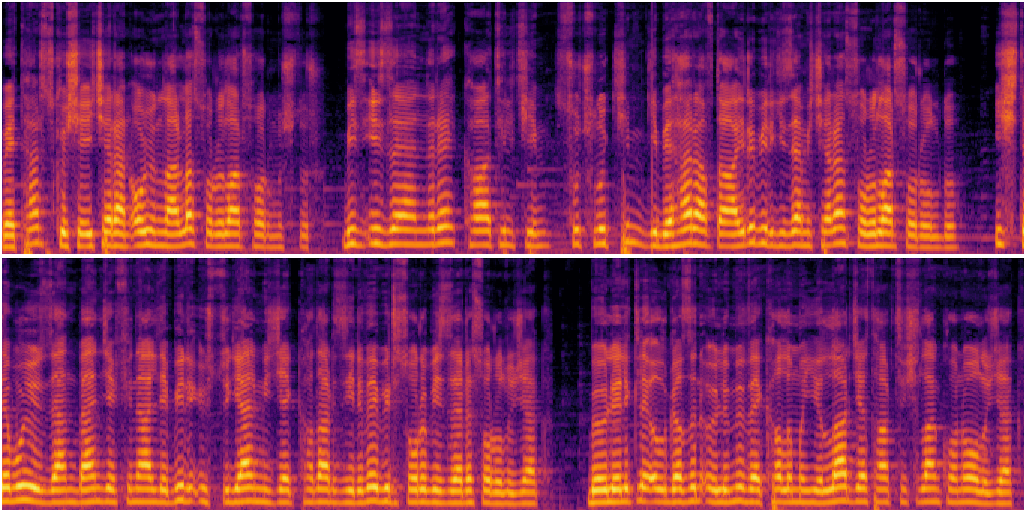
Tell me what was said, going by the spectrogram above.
ve ters köşe içeren oyunlarla sorular sormuştur. Biz izleyenlere katil kim, suçlu kim gibi her hafta ayrı bir gizem içeren sorular soruldu. İşte bu yüzden bence finalde bir üstü gelmeyecek kadar zirve bir soru bizlere sorulacak. Böylelikle Ilgaz'ın ölümü ve kalımı yıllarca tartışılan konu olacak.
